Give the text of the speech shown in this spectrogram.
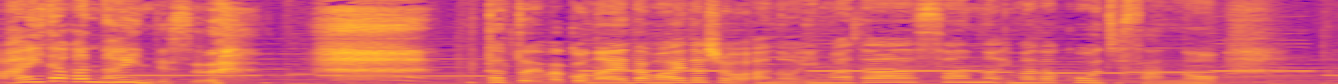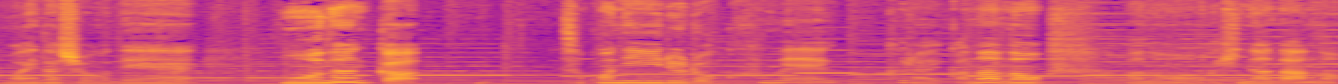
間がないんです 例えばこの間ワイドショーあの今田さんの今田耕司さんのワイドショーでもうなんかそこにいる6名くらいかなのあのひな壇の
